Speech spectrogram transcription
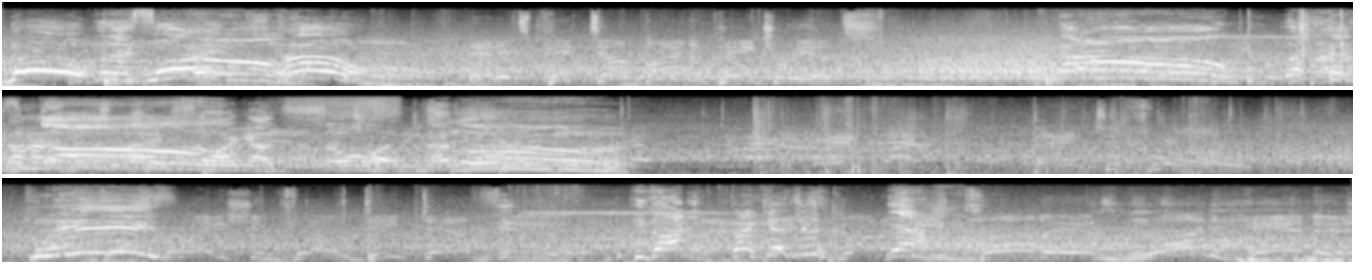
No! Let's what? go! How? And it's picked up by the Patriots. No! Let's I go! I got so lucky. Not Oh. Back to throw. Please! Desperation throw deep downfield. He got it. Did I catch it? Yeah. Pulled in one-handed.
